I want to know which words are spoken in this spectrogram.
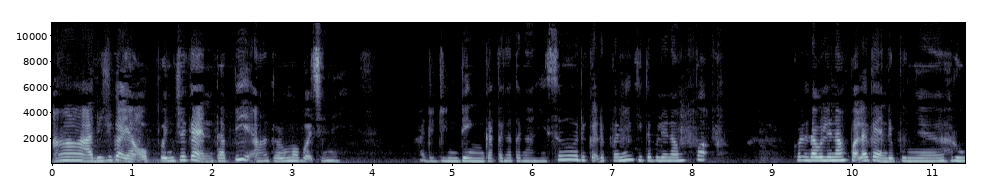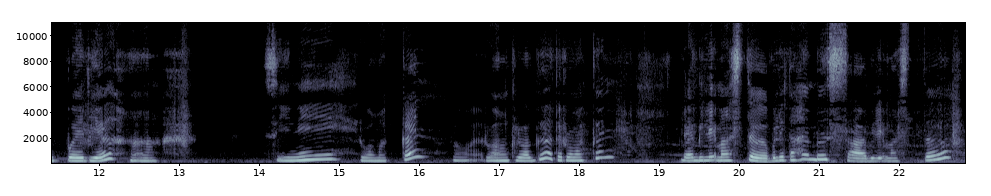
Ah ada juga yang open je kan. Tapi ah uh, tuan rumah buat macam ni. Ada dinding kat tengah-tengah ni. So dekat depan ni kita boleh nampak. Korang dah boleh nampak lah kan dia punya rupa dia. Ha. Sini ruang makan. Ruang keluarga atau ruang makan. Dan bilik master. Boleh tahan besar bilik master.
